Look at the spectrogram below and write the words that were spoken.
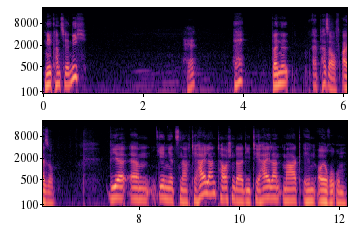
Nee, kannst du ja nicht. Hä? Hä? Weil ne, äh, pass auf, also. Wir ähm, gehen jetzt nach T-Heiland, tauschen da die T-Heiland-Mark in Euro um.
